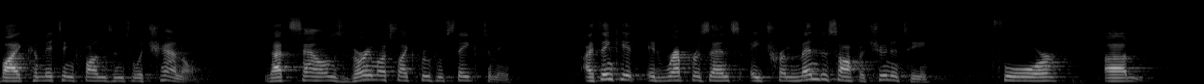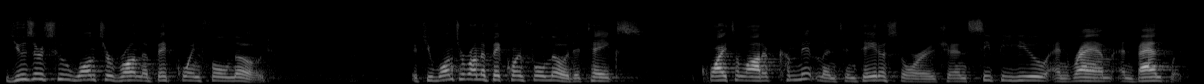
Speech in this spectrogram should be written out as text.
by committing funds into a channel. That sounds very much like proof of stake to me. I think it, it represents a tremendous opportunity for um, users who want to run a Bitcoin full node. If you want to run a Bitcoin full node, it takes quite a lot of commitment in data storage and CPU and RAM and bandwidth.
